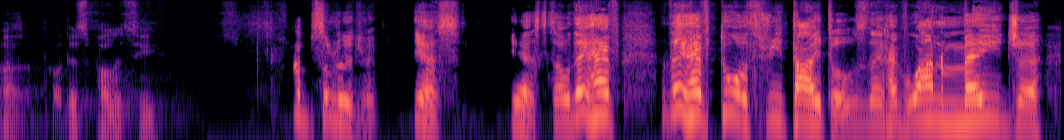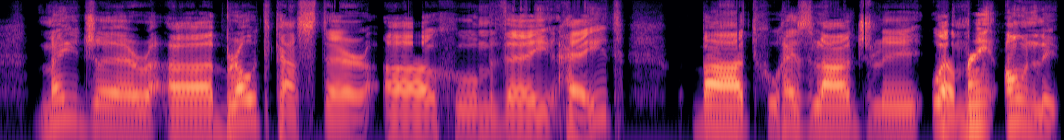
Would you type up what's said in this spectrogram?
uh, uh this policy. Absolutely, yes. Yes, so they have they have two or three titles. They have one major major uh, broadcaster uh, whom they hate, but who has largely well, may only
